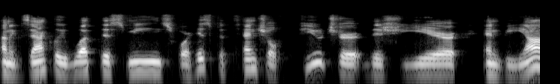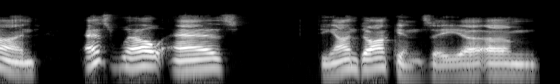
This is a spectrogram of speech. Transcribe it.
on exactly what this means for his potential future this year and beyond, as well as Dion Dawkins, a uh, um,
